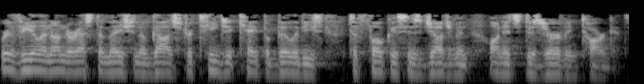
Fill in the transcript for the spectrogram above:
reveal an underestimation of God's strategic capabilities to focus his judgment on its deserving targets.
